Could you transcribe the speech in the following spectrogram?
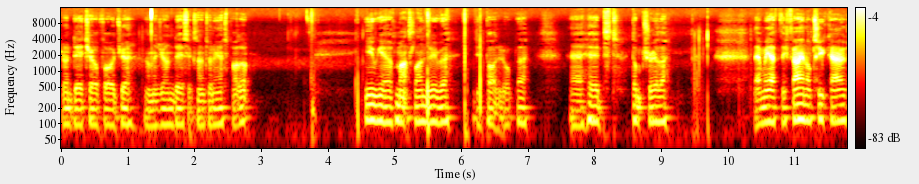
John Deere trail forager, and the John Deere 6920S part up. Here we have Matt's Land Rover, just parked it up there, uh, Herbst dump trailer, then we have the final two cows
